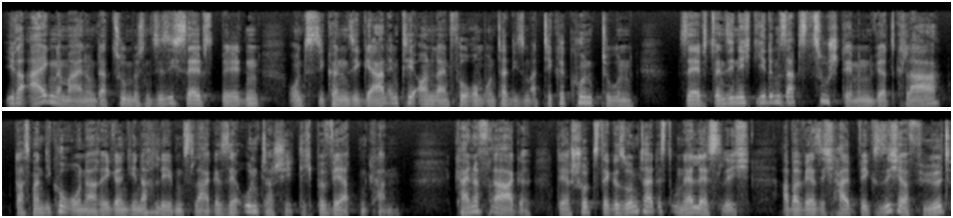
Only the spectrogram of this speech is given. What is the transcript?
Ihre eigene Meinung dazu müssen Sie sich selbst bilden und Sie können sie gern im T-Online-Forum unter diesem Artikel kundtun. Selbst wenn Sie nicht jedem Satz zustimmen, wird klar, dass man die Corona-Regeln je nach Lebenslage sehr unterschiedlich bewerten kann. Keine Frage, der Schutz der Gesundheit ist unerlässlich, aber wer sich halbwegs sicher fühlt,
